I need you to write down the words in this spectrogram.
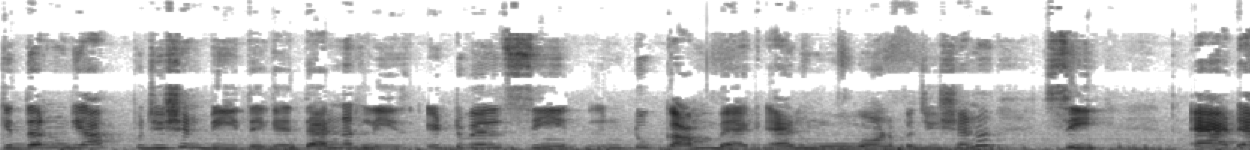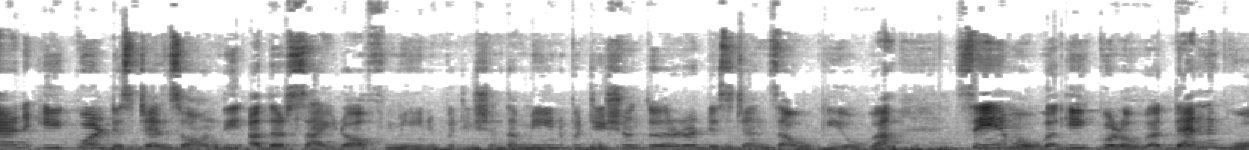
ਕਿੱਧਰ ਨੂੰ ਗਿਆ ਪੋਜੀਸ਼ਨ B ਤੇ ਗਏ then release it will seem to come back and move on position C at an equal distance on the other side of mean position ਤਾਂ mean position ਤੋਂ ਜਿਹੜਾ distance ਆ ਉਹ ਕੀ ਹੋਊਗਾ same ਹੋਊਗਾ equal ਹੋਊਗਾ then go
